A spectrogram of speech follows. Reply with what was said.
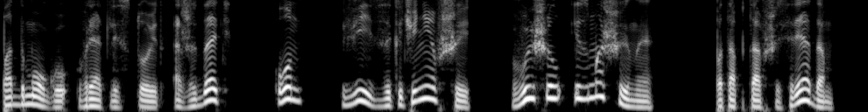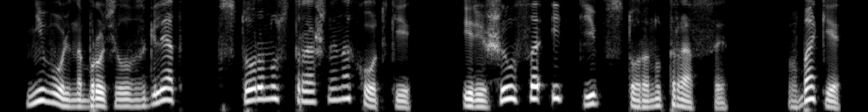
подмогу вряд ли стоит ожидать, он, весь закоченевший, вышел из машины. Потоптавшись рядом, невольно бросил взгляд в сторону страшной находки и решился идти в сторону трассы. В баке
